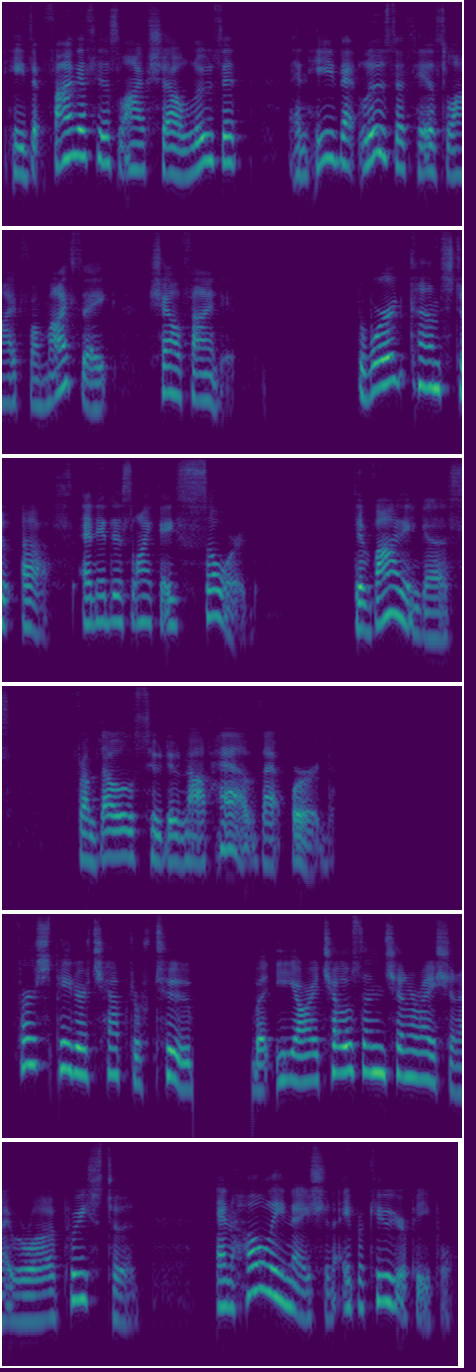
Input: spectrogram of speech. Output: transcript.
He that findeth his life shall lose it, and he that loseth his life for my sake shall find it. The word comes to us, and it is like a sword dividing us from those who do not have that word. 1 Peter chapter 2 But ye are a chosen generation, a royal priesthood, an holy nation, a peculiar people,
